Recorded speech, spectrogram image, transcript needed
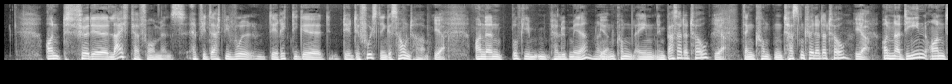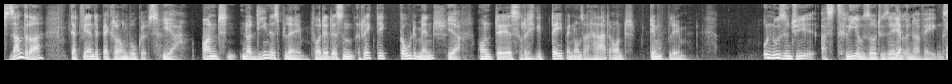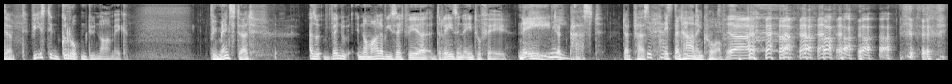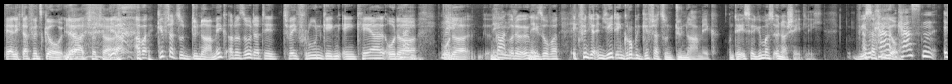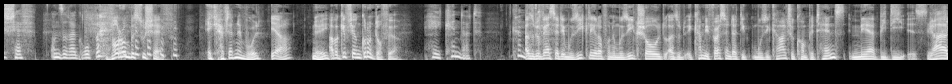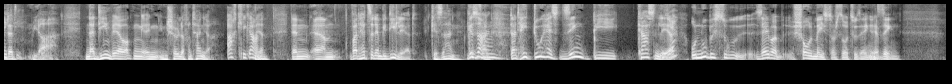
Und für die Live-Performance habe ich gedacht, wie wohl die richtige, die, die vollständige Sound haben. Ja. Und dann ruft ich ein paar Leute mehr. Dann Ja. kommt ein, ein Basser dazu. Ja. Dann kommt ein Tastenqueller dazu. Ja. Und Nadine und Sandra, das wären die Background Vocals. Ja. Und Nadine ist blame, weil der ist ein richtig guter Mensch. Ja. Und der ist richtig deep in unser Hart und dem blame. Und nun sind Sie als Trio sozusagen Ja. unterwegs. Ja. Wie ist die Gruppendynamik? Wie meinst du das? Also, wenn du normalerweise sagst, wir Dresden ain't to fail. Nee, Nee. das passt. Das passt. Das passt ich bin. Hahnenkorb. Herrlich, das find's gut. ne? Ja, total. Ja, aber gibt das so Dynamik oder so, dass die zwei Frauen gegen einen Kerl oder, Nein. oder, Gar nicht. oder irgendwie Nee. sowas? Ich finde ja, in jeder Gruppe gibt das so eine Dynamik. Und der ist ja jümmers unterschiedlich. Wie ist Also das für Car? Carsten ist Chef unserer Gruppe. Warum bist du Chef? Ich hab das nicht wohl. Ja. Nee. Aber gibt ja einen Grund dafür. Hey, kenn das. Kann Also dat. du wärst ja der Musiklehrer von der Musikshow. Also ich kann mir vorstellen, dass die musikalische Kompetenz mehr wie die ist. Ja, das, Richtig. ja. Nadine wäre auch ein, ein, Schüler von Tanja. Ach, kick an. Ja. Denn ähm, Was hättest du denn wie die lehrt? Gesang. Gesang. Gesang. Das hey, du hast Sing wie Carsten lehrt Ja. und nu bist du selber Showmeister sozusagen im Singen.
